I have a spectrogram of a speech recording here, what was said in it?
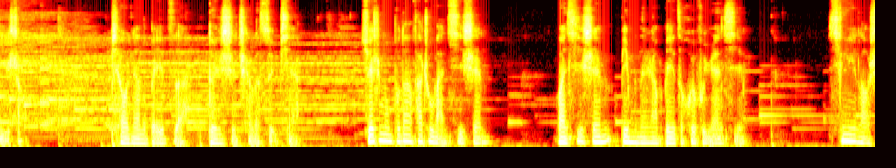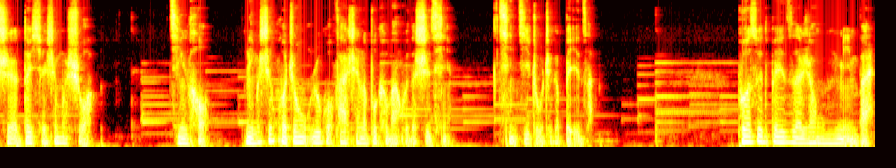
地上。漂亮的杯子顿时成了碎片。学生们不断发出惋惜声，惋惜声并不能让杯子恢复原形。心理老师对学生们说：“今后。”你们生活中如果发生了不可挽回的事情，请记住这个杯子。破碎的杯子让我们明白，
